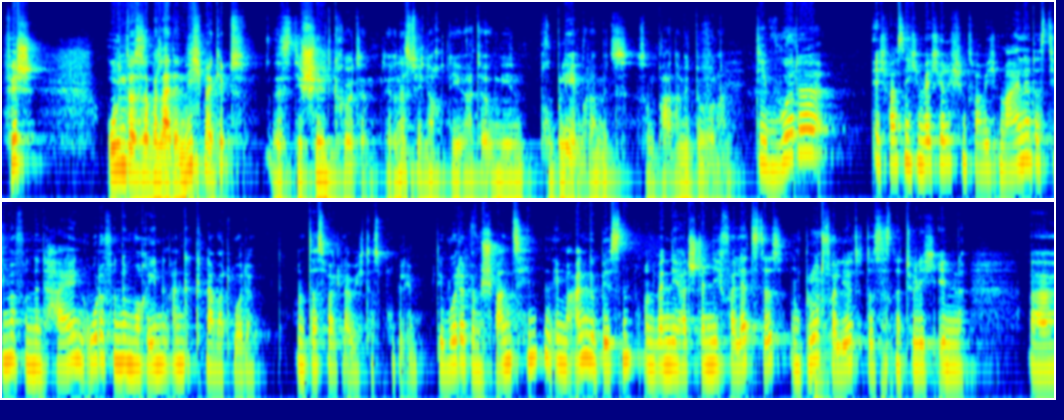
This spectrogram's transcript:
Fisch. Und was es aber leider nicht mehr gibt, das ist die Schildkröte. Erinnerst du dich noch, die hatte irgendwie ein Problem, oder? Mit so einem Partner Mitbewohnern. Die wurde, ich weiß nicht in welche Richtung es war, aber ich meine, dass die mal von den Haien oder von den Moränen angeknabbert wurde. Und das war, glaube ich, das Problem. Die wurde beim Schwanz hinten immer angebissen und wenn die halt ständig verletzt ist und Blut ja. verliert, das ist natürlich in äh,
